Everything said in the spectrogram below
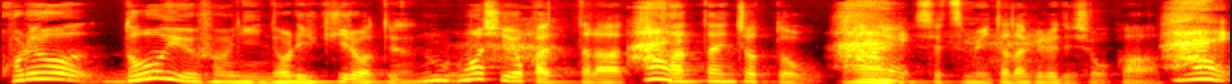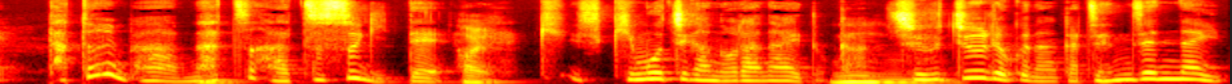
これをどういうふうに乗り切ろうっていうの、もしよかったらはい簡単にちょっと、はいはい説明いただけるでしょうか？はい。例えば、夏暑すぎて、はい。き気持ちが乗らないとか、うん集中力なんか全然ない。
